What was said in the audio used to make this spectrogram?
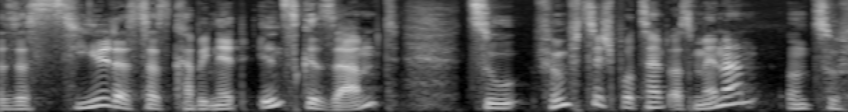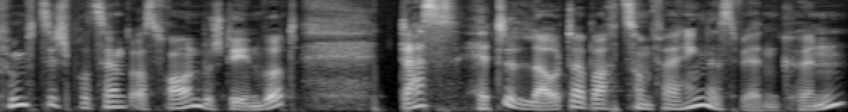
Also das Ziel, dass das Kabinett insgesamt zu 50 Prozent aus Männern und zu 50 Prozent aus Frauen bestehen wird. Das hätte Lauterbach zum Verhängnis werden können.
